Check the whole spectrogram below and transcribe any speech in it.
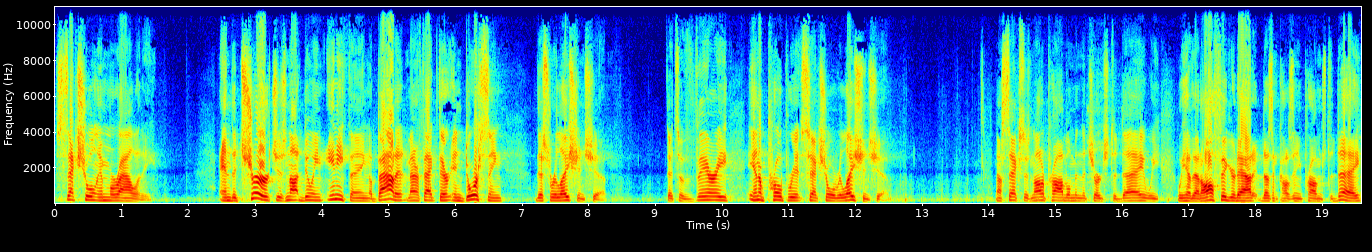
sexual immorality and the church is not doing anything about it. Matter of fact, they're endorsing this relationship. That's a very inappropriate sexual relationship. Now, sex is not a problem in the church today. We, we have that all figured out. It doesn't cause any problems today.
